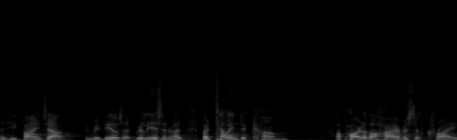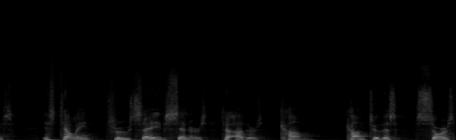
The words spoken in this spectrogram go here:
And he finds out and reveals that really isn't her husband, but tell him to come. A part of the harvest of Christ is telling through saved sinners to others, come. Come to this source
